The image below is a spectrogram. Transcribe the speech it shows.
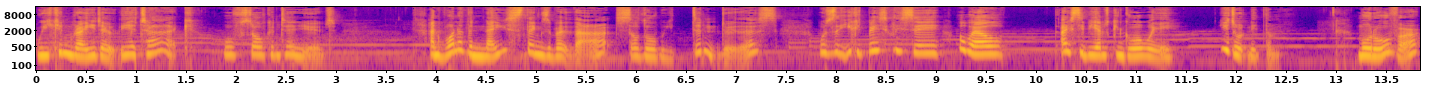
we can ride out the attack Wolfsthal continued. And one of the nice things about that, although we didn't do this, was that you could basically say, oh well, ICBMs can go away. You don't need them. Moreover,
